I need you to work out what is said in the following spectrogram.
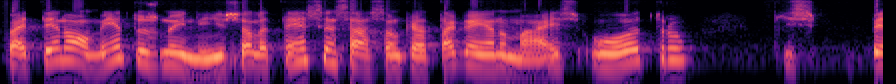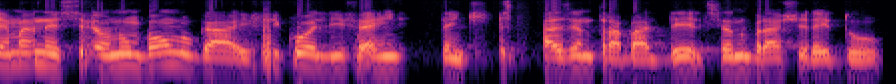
Vai tendo aumentos no início, ela tem a sensação que ela está ganhando mais, o outro que permaneceu num bom lugar e ficou ali ferrinho dentista fazendo o trabalho dele, sendo o braço direito do,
